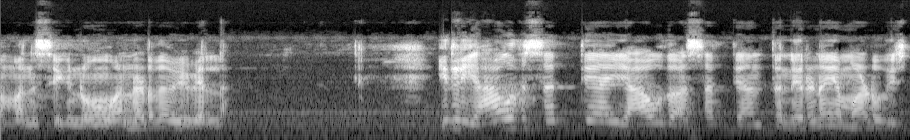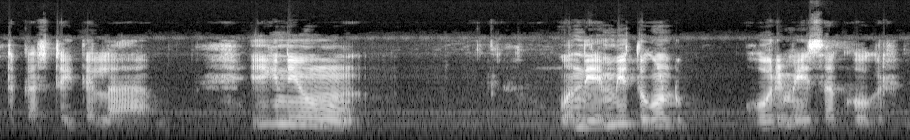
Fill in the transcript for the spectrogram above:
ಮನಸ್ಸಿಗೆ ನೋವ ನಡೆದವ ಇವೆಲ್ಲ. ಇಲ್ಲಿ ಯಾವುದು ಸತ್ಯ, ಯಾವುದು ಅಸತ್ಯ ಅಂತ ನಿರ್ಣಯ ಮಾಡೋದು ಇಷ್ಟು ಕಷ್ಟ ಐತಲ್ಲ. ಈಗ ನೀವು ಒಂದ್ ಎಮ್ಮಿ ತಗೊಂಡು ಹೋರಿ ಮೇಯ್ಸಕ್ ಹೋಗ್ರಿ.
